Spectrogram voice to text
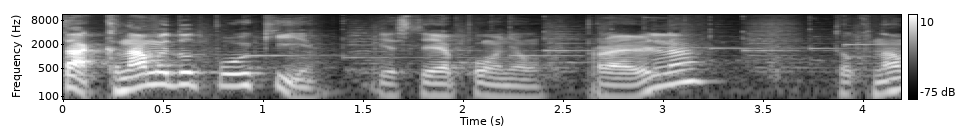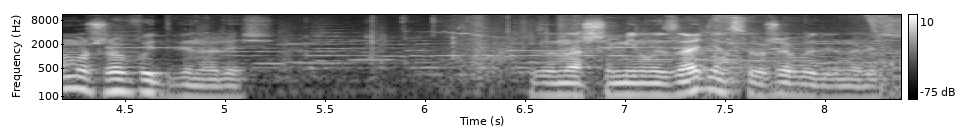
Так, к нам идут пауки, если я понял. Правильно? То к нам уже выдвинулись. За наши милые задницы уже выдвинулись.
